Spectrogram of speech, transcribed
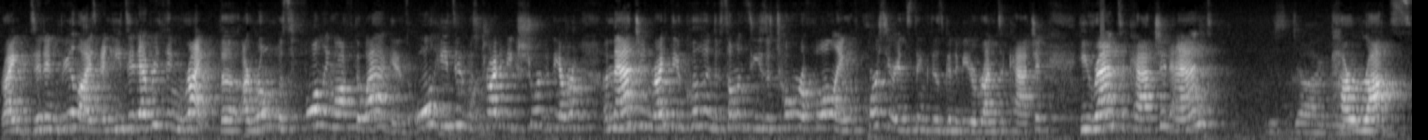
right, didn't realize, and he did everything right. The Aron was falling off the wagons. All he did was try to make sure that the Aron, imagine, right, the equivalent if someone sees a Torah falling, of course your instinct is going to be to run to catch it. He ran to catch it and Paratz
